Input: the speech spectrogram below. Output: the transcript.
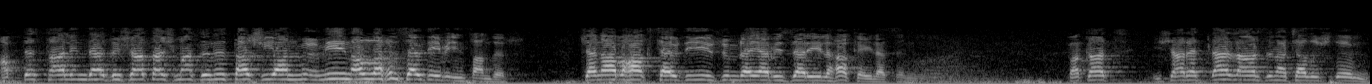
abdest halinde dışa taşmasını taşıyan mümin Allah'ın sevdiği bir insandır. Cenab-ı Hak sevdiği zümreye bizleri ilhak eylesin. Fakat işaretlerle arzına çalıştım.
